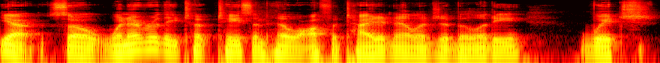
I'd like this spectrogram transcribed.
yeah, so whenever they took Taysom Hill off of tight end eligibility, which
